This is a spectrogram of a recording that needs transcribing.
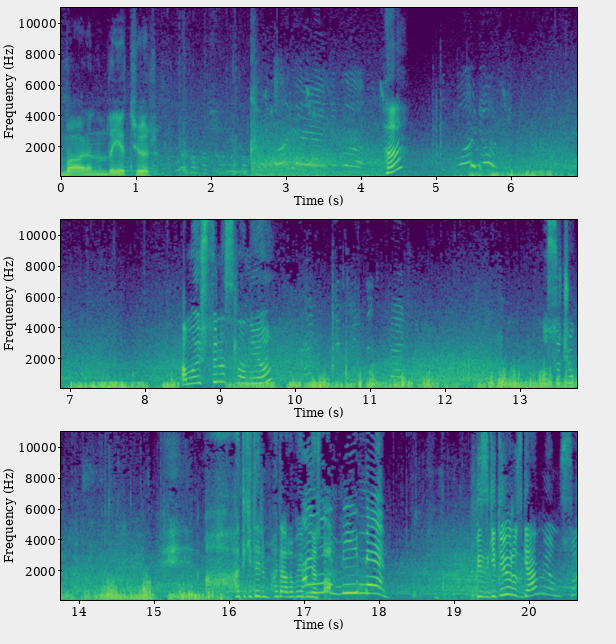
Bahar Hanım da yatıyor. Ha? Ama üstün ıslanıyor. O su çok... Ah, Hadi gidelim. Hadi arabaya biniyoruz. Bilmem. Biz gidiyoruz. Gelmiyor musun?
